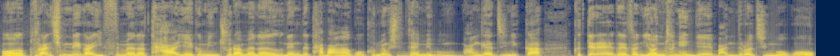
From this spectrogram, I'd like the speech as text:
어 불안 심리가 있으면은 다 예금 인출하면은 은행들 다 망하고 금융 시스템이 음. 망가지니까 그때 그래서 연준이 이제 만들어진 거고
